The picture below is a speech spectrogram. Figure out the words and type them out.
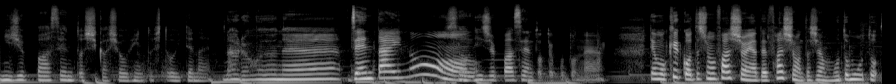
20%しか商品として置いてないの。なるほどね。全体そのう20%ってことね。でも結構私もファッションやってファッション私はもともと好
